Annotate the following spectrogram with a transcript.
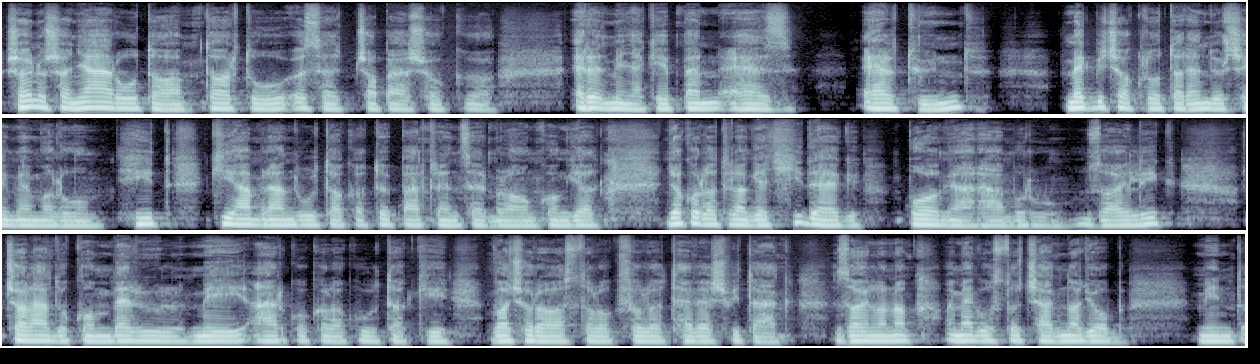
Sajnos a nyár óta tartó összecsapások eredményeképpen ez eltűnt, Megbicsaklott a rendőrségben való hit, kiábrándultak a több pártrendszerből a hongkongiak. Gyakorlatilag egy hideg polgárháború zajlik, családokon belül mély árkok alakultak ki, vacsoraasztalok fölött heves viták zajlanak, a megosztottság nagyobb, mint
